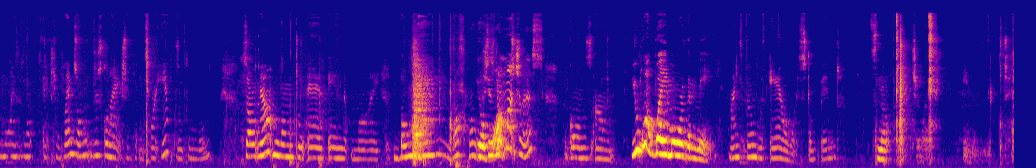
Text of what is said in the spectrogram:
Oh god. Otherwise it's not actually playing, so I'm just going to actually put this right here because I'm from bone. So now I'm going to add in my bone. Oh, Your There's not much of this because um You got way more than me. mine's filled with air, stupid. It's not actually. Into.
